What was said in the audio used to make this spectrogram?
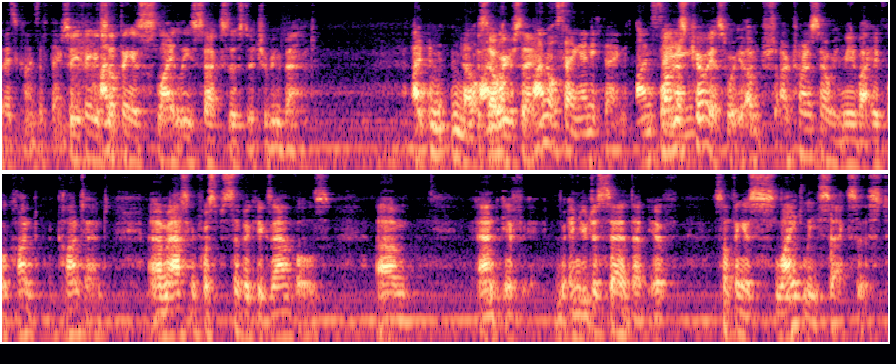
those kinds of things. So you think if I'm, something is slightly sexist, it should be banned? I, no, is I'm that not, what you're saying? I'm not saying anything. I'm saying. I'm just curious. I'm, I'm trying to understand what you mean by hateful con- content, and I'm asking for specific examples. Um, and if and you just said that if something is slightly sexist,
